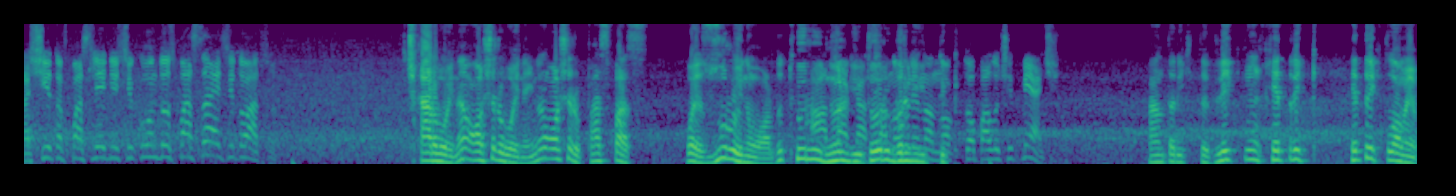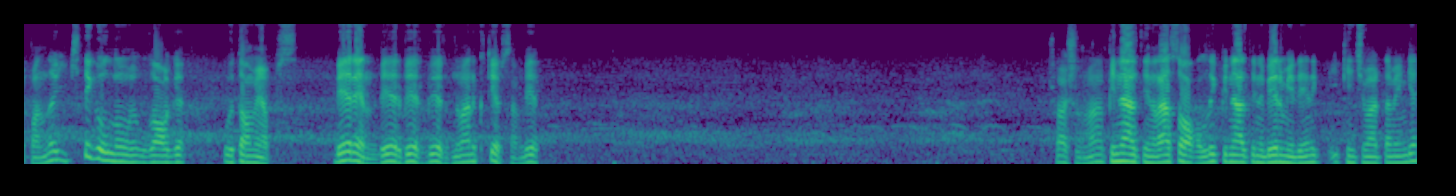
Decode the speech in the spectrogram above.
Защита в последнюю секунду спасает ситуацию. chiqarib o'yna oshirib o'ynanglar oshirib past boya zo'r o'ynab yubordi. To'ru nolga Атака to'ru birga остановлена, но yutdik? Hunter ikkita lekin hetrik hetrik qilolmayapmanda ikkita golni uzog'iga o'tolmayapmiz ber endi ber ber ber. Nimani kutyapsan? Ber. Shoshilma. Penaltini raso qildik penaltini bermaydi endi ikkinchi marta menga.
